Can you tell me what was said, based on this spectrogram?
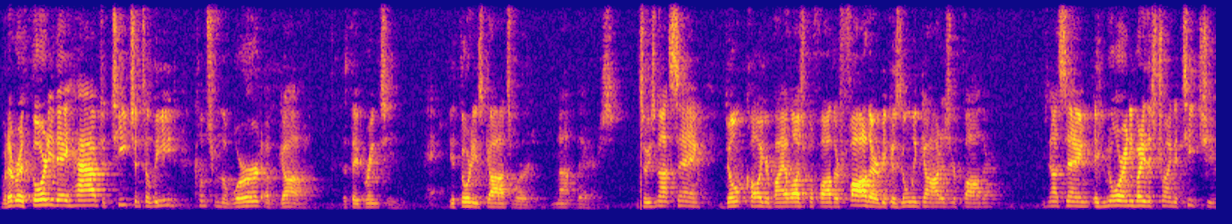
Whatever authority they have to teach and to lead comes from the Word of God that they bring to you. The authority is God's Word, not theirs. And so he's not saying, don't call your biological father father because only God is your father. He's not saying, ignore anybody that's trying to teach you.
